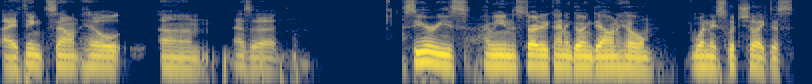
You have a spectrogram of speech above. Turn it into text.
I think Silent Hill um as a series, I mean, started kind of going downhill when they switched to like this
